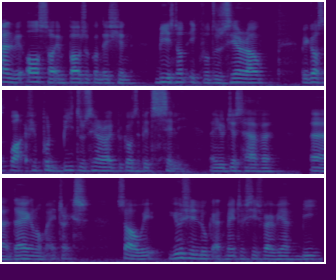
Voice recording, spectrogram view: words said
And we also impose a condition B is not equal to zero because, well, if you put B to zero, it becomes a bit silly. Then you just have a, a diagonal matrix. So we usually look at matrices where we have B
